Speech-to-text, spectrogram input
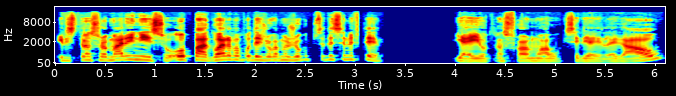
eles transformarem nisso. Opa, agora para poder jogar meu jogo precisa desse NFT. E aí eu transformo algo que seria legal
